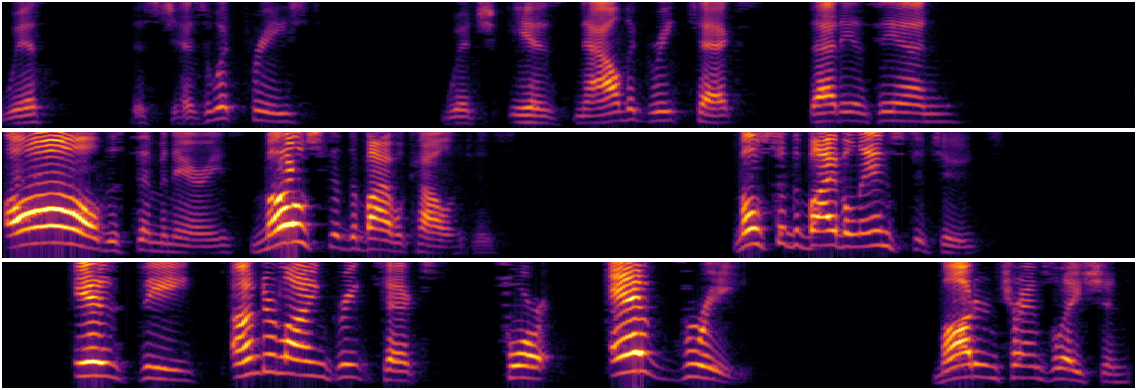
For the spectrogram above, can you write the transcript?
with this Jesuit priest, which is now the Greek text that is in all the seminaries, most of the Bible colleges, most of the Bible institutes, is the underlying Greek text for every modern translation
